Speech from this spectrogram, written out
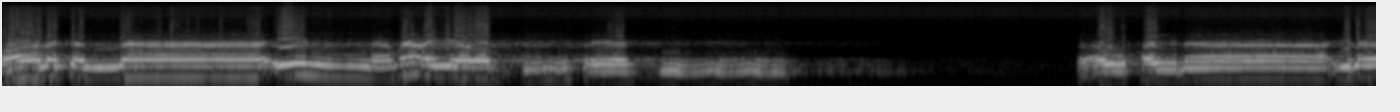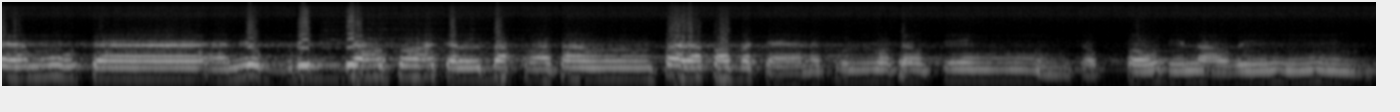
قال كلا إن معي ربي سيهدين فأوحينا إلى موسى أن اضرب بعصاك البحر فانفلق فكان كل فرق كالطود العظيم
